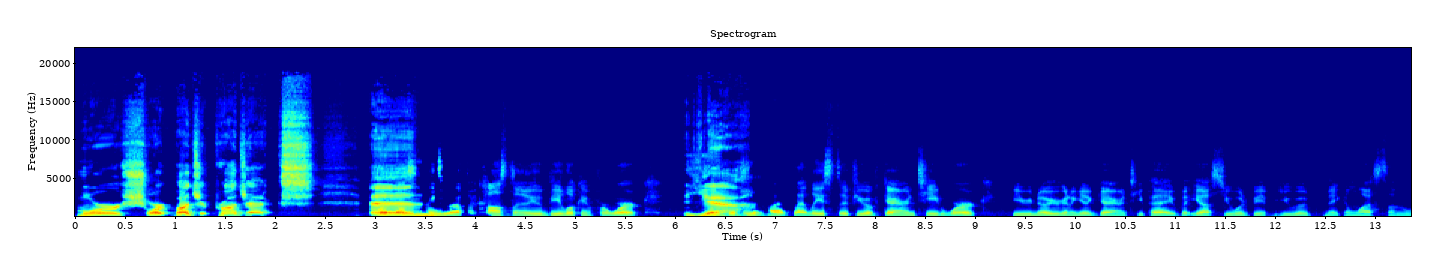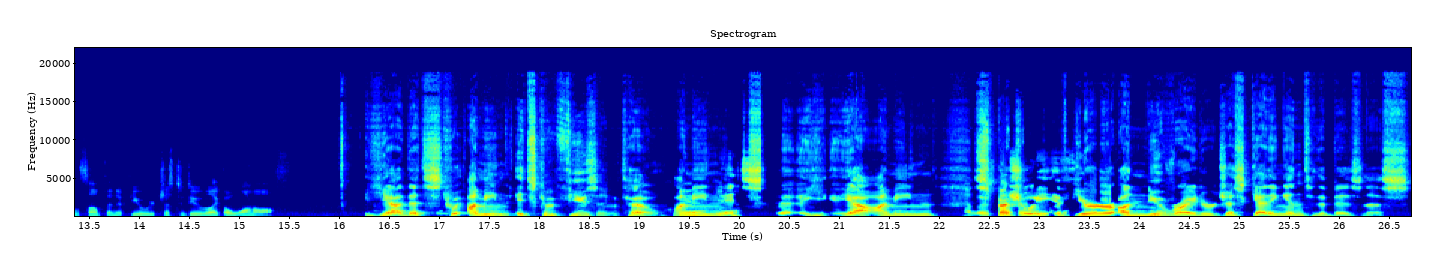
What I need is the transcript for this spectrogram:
more short budget projects. That's And thing, you have to constantly be looking for work. Yeah, is at, at least if you have guaranteed work, you know you're going to get a guarantee pay. But yes, you would be you would be making less than something if you were just to do like a one off. Yeah, that's tw- I mean, it's confusing too. I Yeah, mean, yeah. it's uh, yeah. I mean, different especially if you're a new writer just getting into the business,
